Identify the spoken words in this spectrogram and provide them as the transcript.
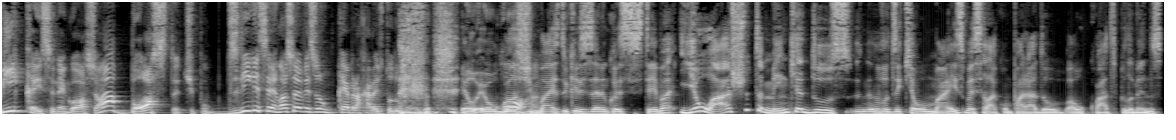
pica esse negócio, é uma bosta. Tipo, desliga esse negócio e vai ver se não quebra a cara de todo mundo. eu eu gosto demais do que eles fizeram com esse sistema. E eu acho também que é dos. Não vou dizer que é o mais, mas sei lá, comparado ao, ao 4, pelo menos,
